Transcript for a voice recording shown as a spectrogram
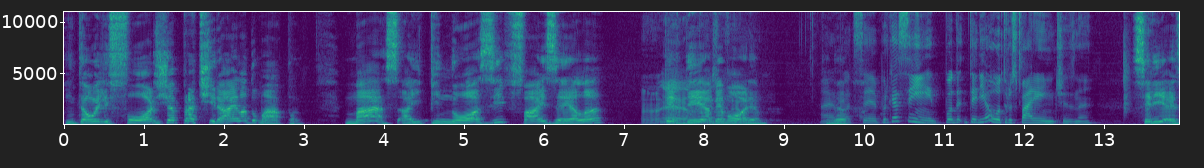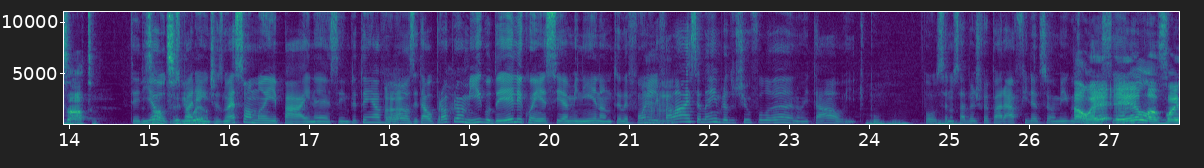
então ele forja para tirar ela do mapa. Mas a hipnose faz ela Ah, é, perder ela a memória. É, pode ser. Porque assim, pode- teria outros parentes, né? Seria, exato. Teria Exato, outros parentes, não é só mãe e pai, né? Sempre tem avós e tal. O próprio amigo dele conhecia a menina no telefone, ele Uhum. fala, ah, você lembra do tio fulano e tal. E tipo, pô, você não sabe onde foi parar a filha do seu amigo. Uhum. Não, é, ela vai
